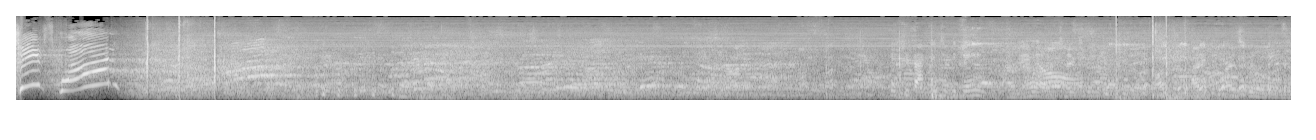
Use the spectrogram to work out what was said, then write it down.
Chief squad! game. I know, it takes me back to like, high, school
